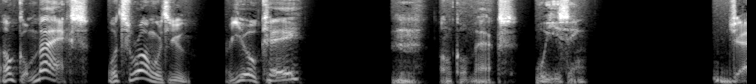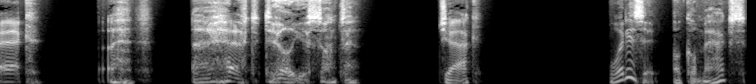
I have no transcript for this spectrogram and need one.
Uncle Max, what's wrong with you? Are you okay? Hmm, Uncle Max, wheezing. Jack, I, I have to tell you something. Jack, what is it, Uncle Max?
